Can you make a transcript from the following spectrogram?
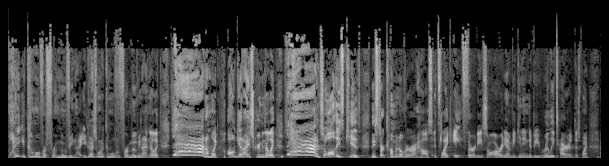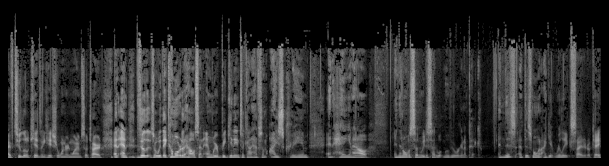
why don't you come over for a movie night? You guys want to come over for a movie night? And they're like, yeah. And I'm like, I'll get ice cream. And they're like, yeah. And so all these kids, they start coming over to our house. It's like 8.30, so already I'm beginning to be really tired at this point. I have two little kids, in case you're wondering why I'm so tired. And, and so, so they come over to the house, and, and we're beginning to kind of have some ice cream and hanging out. And then all of a sudden, we decide what movie we're going to pick. And this, at this moment, I get really excited, okay?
